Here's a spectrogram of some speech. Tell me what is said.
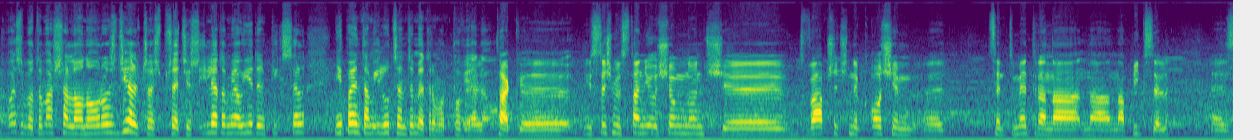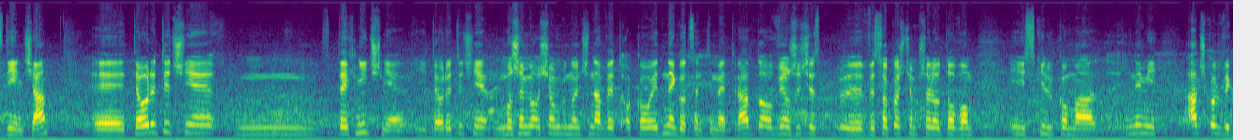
No właśnie, bo to ma szaloną rozdzielczość przecież. Ile to miał jeden piksel? Nie pamiętam ilu centymetrom odpowiadał. Tak, jesteśmy w stanie osiągnąć e, 2,8 cm na, na, na piksel zdjęcia. Teoretycznie, mm, technicznie i teoretycznie możemy osiągnąć nawet około 1 cm. To wiąże się z e, wysokością przelotową i z kilkoma innymi, aczkolwiek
